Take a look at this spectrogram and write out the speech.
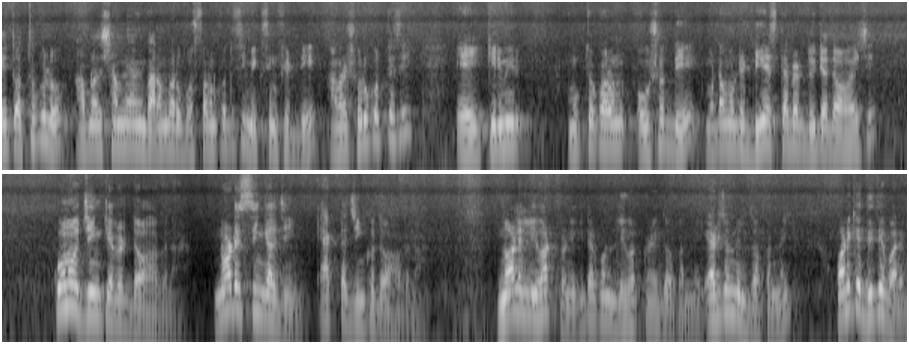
এই তথ্যগুলো আপনাদের সামনে আমি বারংবার উপস্থাপন করতেছি মিক্সিং ফিড দিয়ে। আমরা শুরু করতেছি এই কৃমির মুক্তকরণ ঔষধ দিয়ে। মোটামুটি ডিএস ট্যাবলেট দুইটা দেওয়া হয়েছে। কোনো জিঙ্ক ট্যাবলেট দেওয়া হবে না। নট এ সিঙ্গেল জিঙ্ক, একটা জিঙ্কও দেওয়া হবে না। নট এ লিভার টনিক এটার কোনো লিভার টনিক দরকার নেই। এর জন্য দরকার নেই। অনেকে দিতে পারেন,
